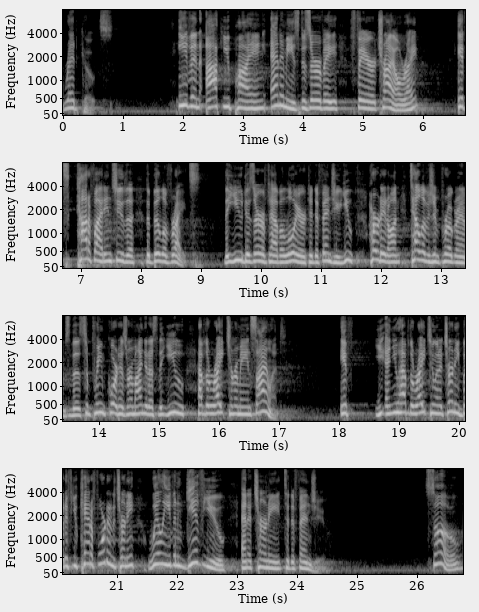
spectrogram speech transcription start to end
redcoats. Even occupying enemies deserve a fair trial, right? It's codified into the, the Bill of Rights that you deserve to have a lawyer to defend you. You heard it on television programs. The Supreme Court has reminded us that you have the right to remain silent. If you, and you have the right to an attorney, but if you can't afford an attorney, we'll even give you an attorney to defend you. So,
